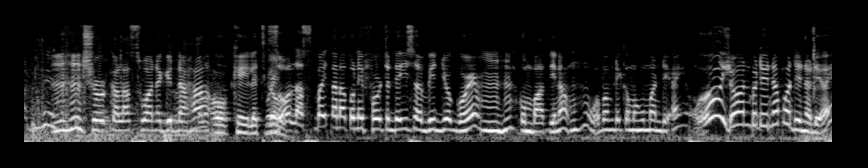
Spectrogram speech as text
Mhm, sure ka last one na gid na ha. Okay, let's go. So last bite na nato ni for today sa video goy. Mhm, kumbati na. Mhm, wa bam di ka mahuman di ay. Uy, Sean ba di na pa di na di ay?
